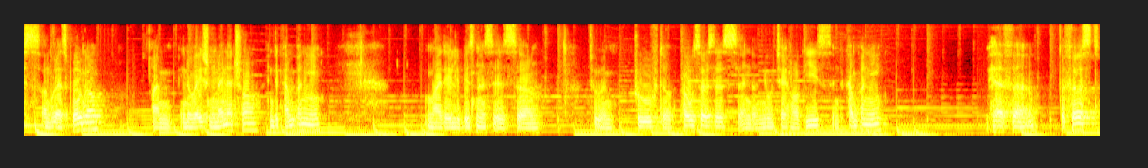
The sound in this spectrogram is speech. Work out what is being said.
Is Andreas Burger. I'm innovation manager in the company. My daily business is um, to improve the processes and the new technologies in the company. We have uh, the first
